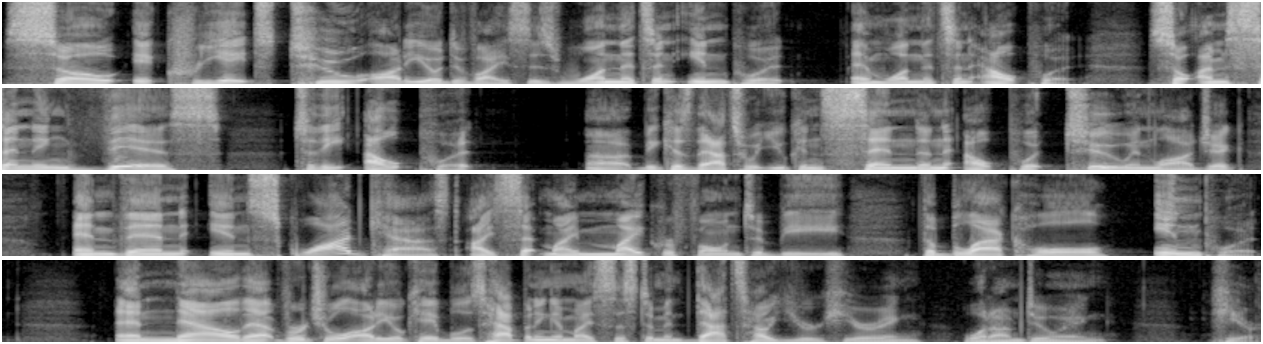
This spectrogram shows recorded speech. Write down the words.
So it creates two audio devices, one that's an input and one that's an output. So I'm sending this to the output uh, because that's what you can send an output to in Logic. And then in Squadcast, I set my microphone to be the black hole input. And now that virtual audio cable is happening in my system, and that's how you're hearing what I'm doing here.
